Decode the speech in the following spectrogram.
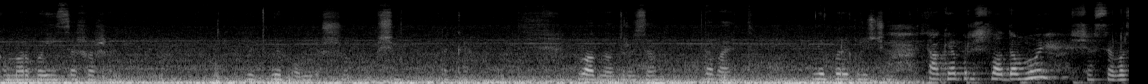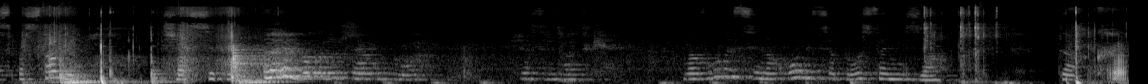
Комар боїться, що ще. Не, не пам'ятаю, що. В общем, таке. Ладно, друзі, давайте. Не переключай. Так, я прийшла домой. Зараз я вас поставлю. Сейчас, секунду. Покажу, що я купила. Сейчас, ребятки. На вулиці знаходиться просто нельзя. Так.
